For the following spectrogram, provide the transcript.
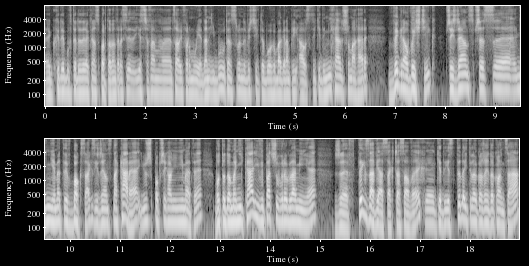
e, kiedy był wtedy dyrektorem sportowym, teraz jest szefem e, całej Formuły 1 i był ten słynny wyścig, to było chyba Grand Prix Austrii, kiedy Michael Schumacher wygrał wyścig, przejeżdżając przez e, linię mety w boksach, zjeżdżając na karę już po przejechaniu linii mety, bo to Domenicali wypatrzył w regulaminie, że w tych zawiasach czasowych, e, kiedy jest tyle i tyle okrążeń do końca,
